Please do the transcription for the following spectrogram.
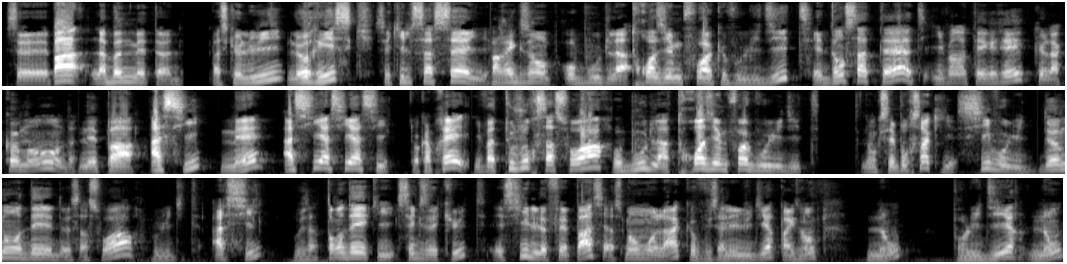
C'est pas la bonne méthode. Parce que lui, le risque, c'est qu'il s'asseye, par exemple, au bout de la troisième fois que vous lui dites, et dans sa tête, il va intégrer que la commande n'est pas assis, mais assis, assis, assis. Donc après, il va toujours s'asseoir au bout de la troisième fois que vous lui dites. Donc c'est pour ça que si vous lui demandez de s'asseoir, vous lui dites assis, vous attendez qu'il s'exécute, et s'il le fait pas, c'est à ce moment-là que vous allez lui dire, par exemple, non, pour lui dire non,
